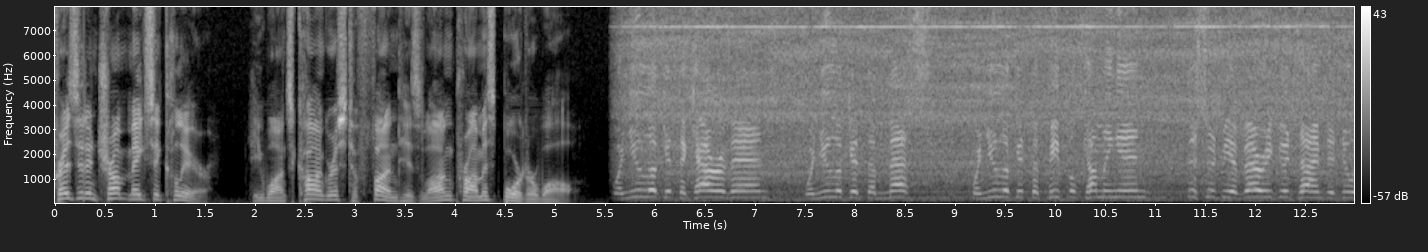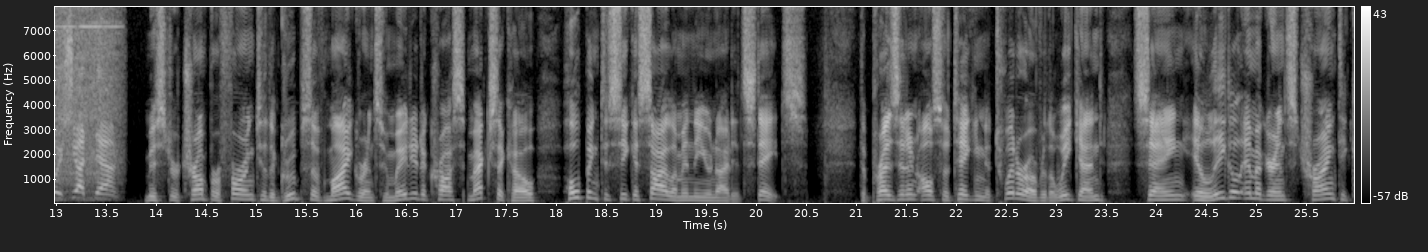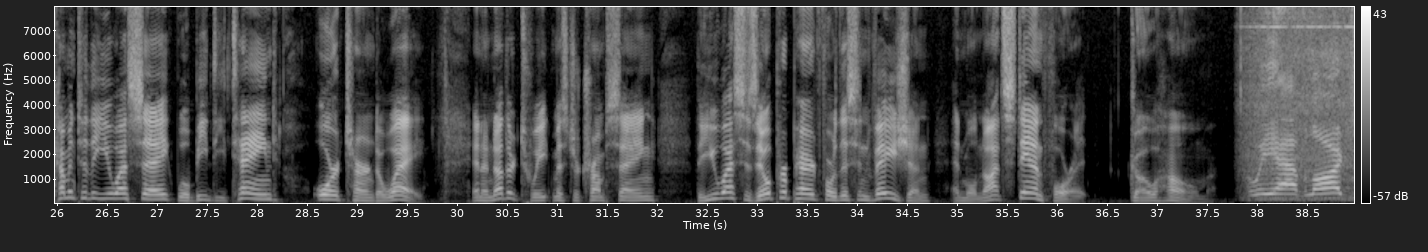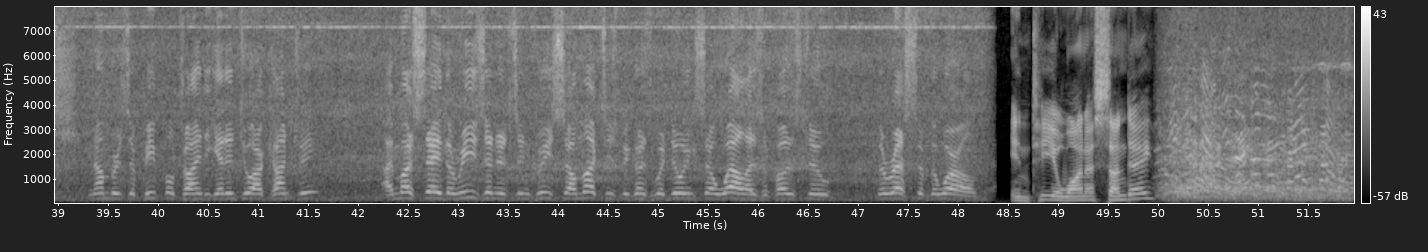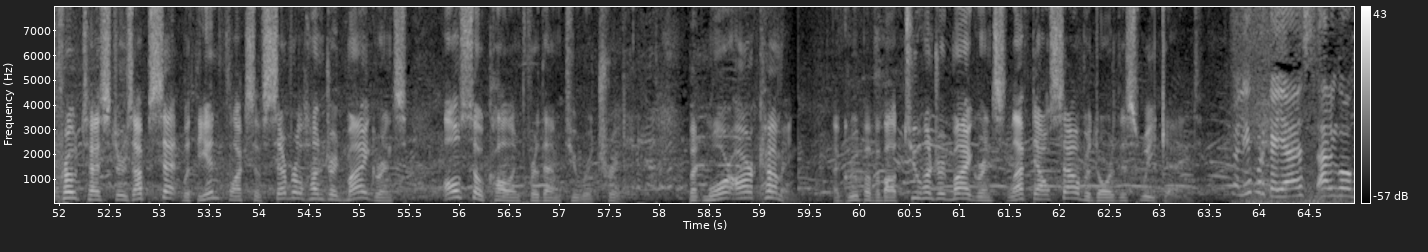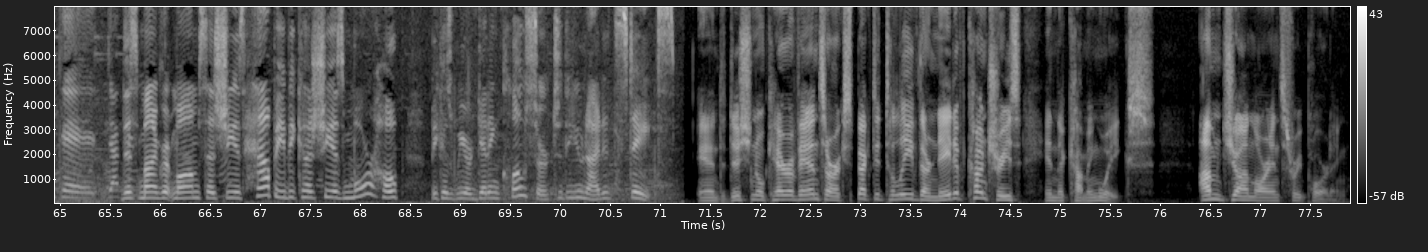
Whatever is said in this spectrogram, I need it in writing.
President Trump makes it clear he wants Congress to fund his long promised border wall. When you look at the caravans, when you look at the mess, when you look at the people coming in, this would be a very good time to do a shutdown. Mr. Trump referring to the groups of migrants who made it across Mexico hoping to seek asylum in the United States. The president also taking to Twitter over the weekend saying illegal immigrants trying to come into the USA will be detained or turned away. In another tweet, Mr. Trump saying, The U.S. is ill prepared for this invasion and will not stand for it. Go home. We have large numbers of people trying to get into our country. I must say the reason it's increased so much is because we're doing so well as opposed to the rest of the world. In Tijuana Sunday, protesters upset with the influx of several hundred migrants also calling for them to retreat. But more are coming. A group of about 200 migrants left El Salvador this weekend. This migrant mom says she is happy because she has more hope because we are getting closer to the United States. And additional caravans are expected to leave their native countries in the coming weeks. I'm John Lawrence reporting.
